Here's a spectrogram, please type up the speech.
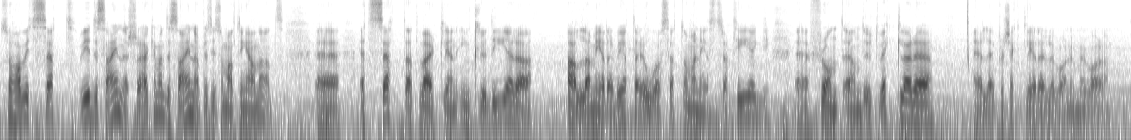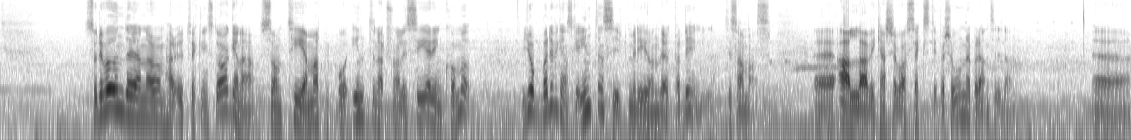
Så har vi ett sätt, vi är designers så här kan man designa precis som allting annat. Eh, ett sätt att verkligen inkludera alla medarbetare oavsett om man är strateg, eh, front-end-utvecklare eller projektledare eller vad det nu må vara. Så det var under en av de här utvecklingsdagarna som temat på internationalisering kom upp. Då jobbade vi ganska intensivt med det under ett par dygn tillsammans. Eh, alla, vi kanske var 60 personer på den tiden. Eh,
